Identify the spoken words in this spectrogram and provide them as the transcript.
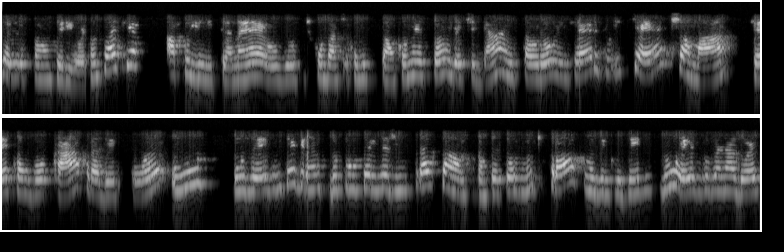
da gestão anterior. Tanto é que a polícia, né, o grupo de combate à corrupção, começou a investigar, instaurou o inquérito e quer chamar, quer convocar para depor os, os ex-integrantes do Conselho de Administração, que são pessoas muito próximas, inclusive, do ex-governador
